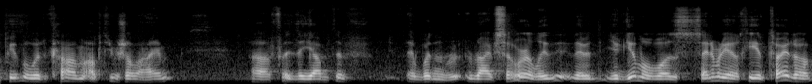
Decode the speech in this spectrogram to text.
people would come up to Yerushalayim uh, for the Yom Tov. They wouldn't arrive so early. Would, your Gimel was, so anybody had Chiyav Torah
